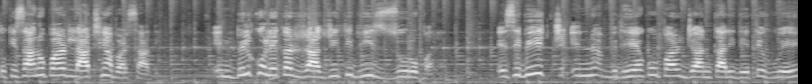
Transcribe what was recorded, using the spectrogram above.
तो किसानों पर लाठियाँ बरसा दी। इन बिल को लेकर राजनीति भी जोरों पर है। इसी बीच इन विधेयकों पर जानकारी देते हुए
